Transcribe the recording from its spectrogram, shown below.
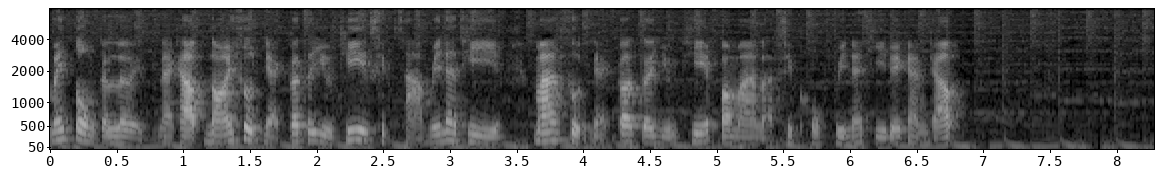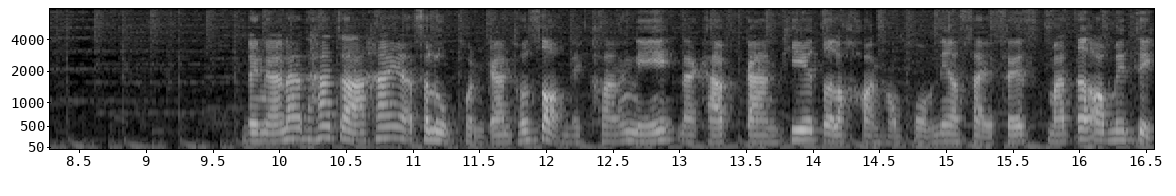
ไม่ตรงกันเลยนะครับน้อยสุดเนี่ยก็จะอยู่ที่ 13 วินาที มากสุดเนี่ยก็จะอยู่ที่ประมาณ 16 วินาทีด้วยกันครับ ดังนั้นถ้าจะให้สรุปผลการทดสอบในครั้งนี้นะครับ การที่ตัวละครของผมเนี่ยใส่เซต Master of Magic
